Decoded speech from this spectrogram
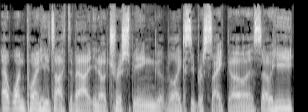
at one point, he talked about you know Trish being like super psycho. So he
